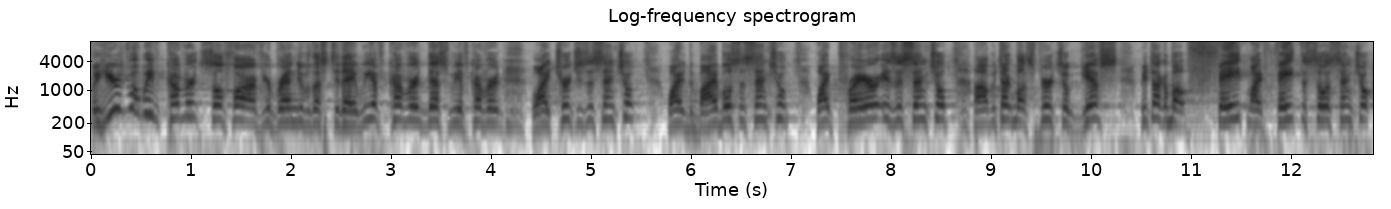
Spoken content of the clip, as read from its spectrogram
But here's what we've covered so far. If you're brand new with us today, we have covered this. We have covered why church is essential, why the Bible is essential, why prayer is essential. Uh, we talk about spiritual gifts. We talk about faith, why faith is so essential.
